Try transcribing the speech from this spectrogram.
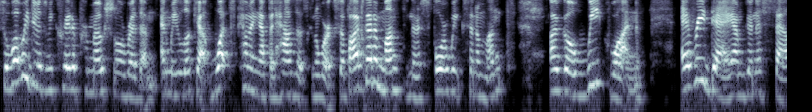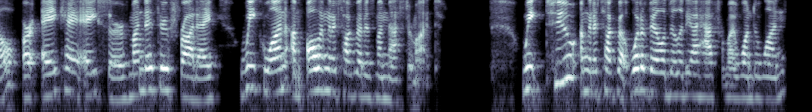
So what we do is we create a promotional rhythm, and we look at what's coming up and how's that's going to work. So if I've got a month and there's four weeks in a month, I go week one every day I'm going to sell or AKA serve Monday through Friday. Week one, I'm all I'm going to talk about is my mastermind. Week two, I'm going to talk about what availability I have for my one to one.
